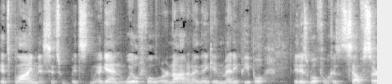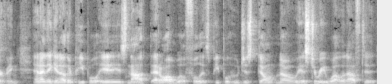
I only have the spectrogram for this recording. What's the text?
it's blindness. It's it's again willful or not. And I think in many people it is willful because it's self-serving. And I think in other people it is not at all willful. It's people who just don't know history well enough to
